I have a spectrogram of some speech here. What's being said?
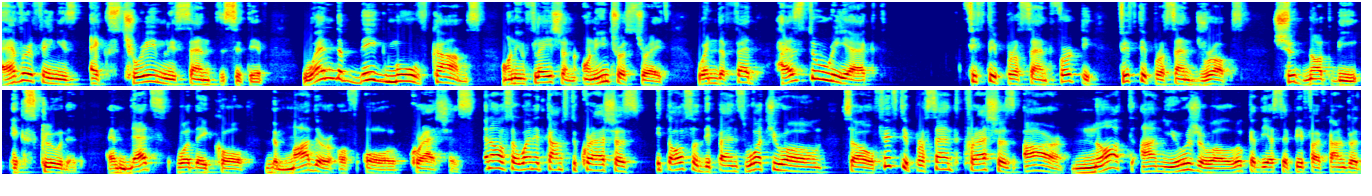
everything is extremely sensitive. When the big move comes on inflation, on interest rates, when the Fed has to react, 50%, 30, 50% drops should not be excluded. And that's what they call the mother of all crashes. And also when it comes to crashes, it also depends what you own. So 50% crashes are not unusual. Look at the S&P 500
